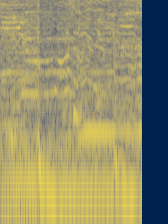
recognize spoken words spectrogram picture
yours. I'm.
